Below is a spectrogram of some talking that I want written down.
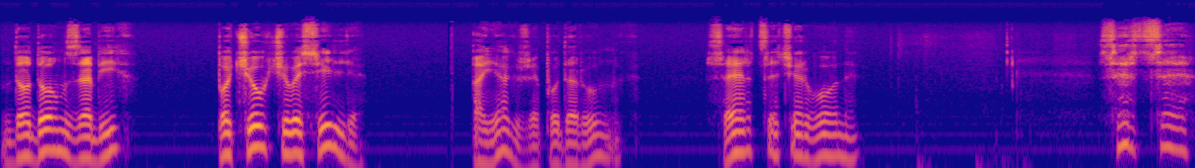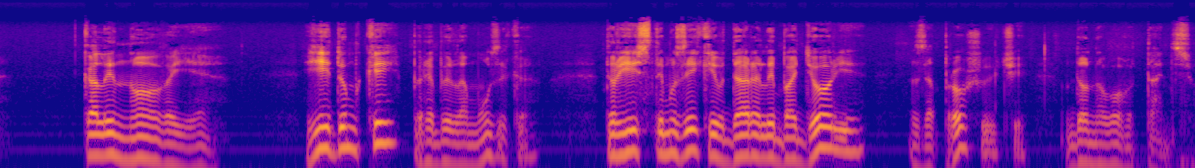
додом забіг, почув, що весілля. А як же подарунок? Серце червоне. Серце калинове є. Їй думки перебила музика. Торгісти музики вдарили бадьорі, запрошуючи до нового танцю.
